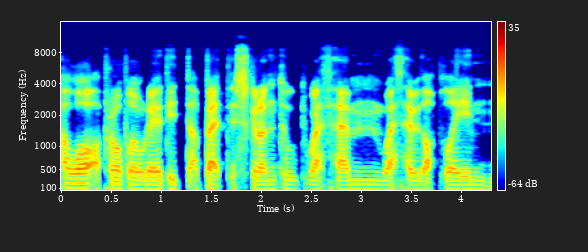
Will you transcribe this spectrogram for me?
a lot are probably already a bit disgruntled with him, with how they're playing.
